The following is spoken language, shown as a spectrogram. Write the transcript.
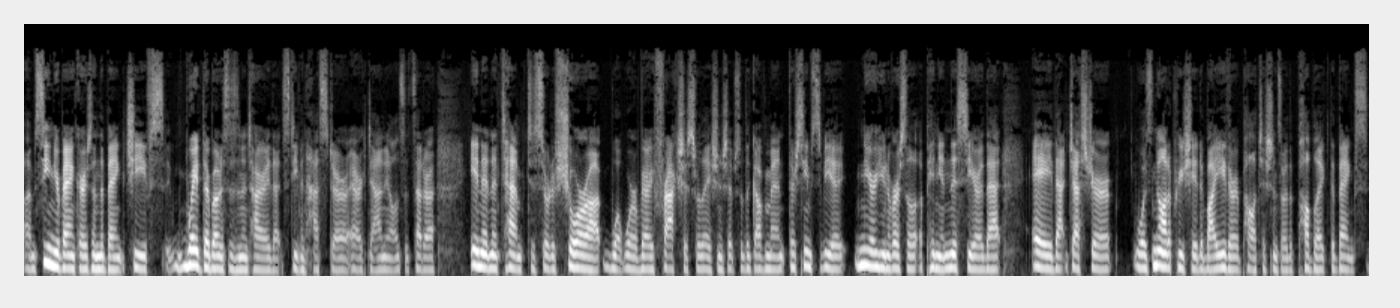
um, senior bankers and the bank chiefs waived their bonuses entirely. That Stephen Hester, Eric Daniels, etc., in an attempt to sort of shore up what were very fractious relationships with the government. There seems to be a near universal opinion this year that a that gesture was not appreciated by either politicians or the public. The banks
